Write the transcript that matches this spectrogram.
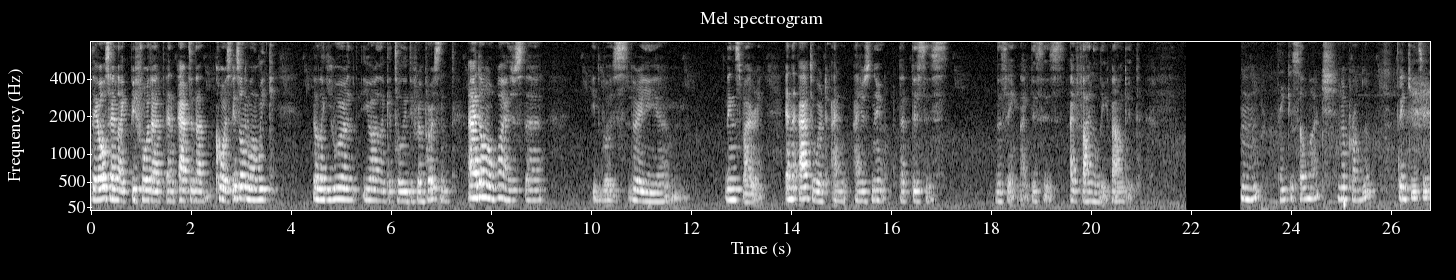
they all say like before that and after that course, it's only one week. They're like you are you are like a totally different person. And i don't know why i just uh, it was very um, inspiring. And then afterward and I just knew that this is the thing like this is i finally found it. Mm-hmm. Thank you so much. no problem thank you too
